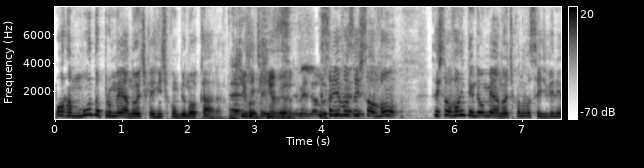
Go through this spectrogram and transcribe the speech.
Porra, muda pro meia-noite que a gente combinou, cara. que Gente, louquinha isso- mesmo. É melhor, Isso aí vocês é só vão. Vocês só vão entender o meia-noite quando vocês virem,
